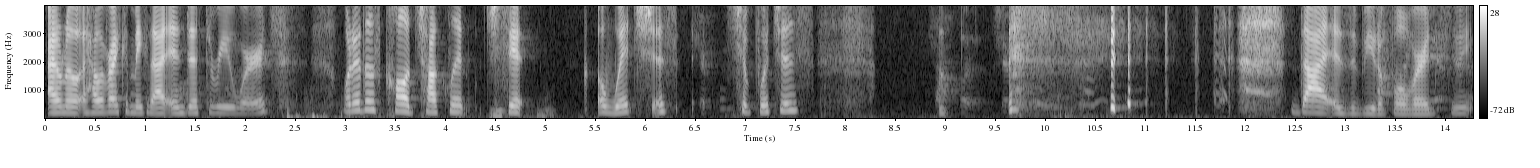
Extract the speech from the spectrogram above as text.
I don't know, however, I can make that into three words. What are those called? Chocolate sa- a witch is Chipwiches. that is a beautiful word to me.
